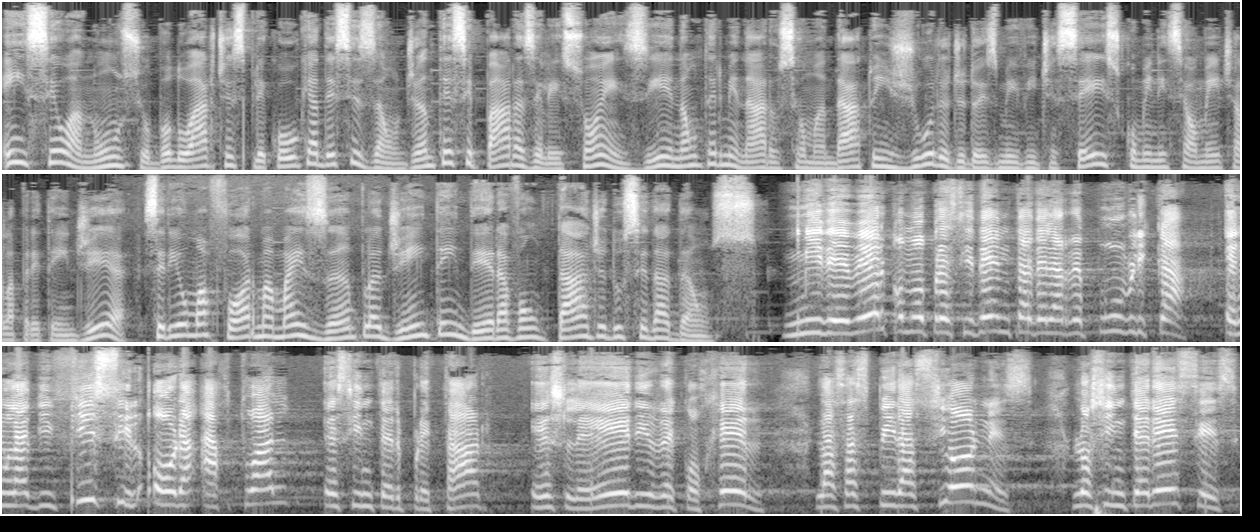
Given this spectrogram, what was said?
Em seu anúncio, Boluarte explicou que a decisão de antecipar as eleições e não terminar o seu mandato em julho de 2026, como inicialmente ela pretendia, seria uma forma mais ampla de entender a vontade dos cidadãos. Mi dever como presidenta da República em la difícil hora actual es interpretar, es leer y recoger las aspiraciones, los intereses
